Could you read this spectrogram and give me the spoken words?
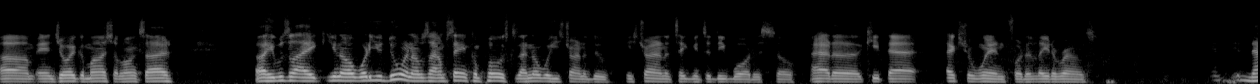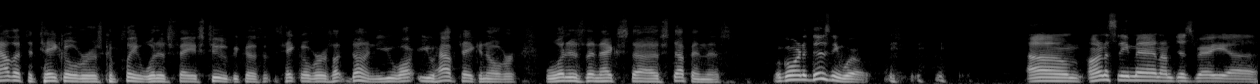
um, and Joey Gamache alongside uh, he was like, you know, what are you doing? I was like, I'm staying composed because I know what he's trying to do. He's trying to take me to deep waters. So I had to keep that extra win for the later rounds. Now that the takeover is complete, what is phase two? Because the takeover is done. You are you have taken over. What is the next uh, step in this? We're going to Disney World. um, honestly, man, I'm just very. Uh,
